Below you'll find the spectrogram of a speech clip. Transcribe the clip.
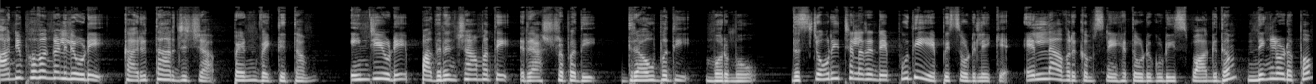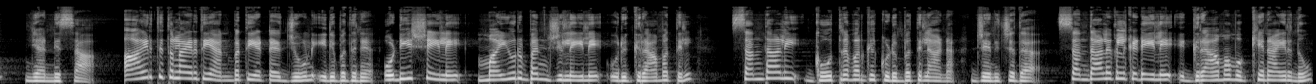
അനുഭവങ്ങളിലൂടെ കരുത്താർജിച്ച പെൺ വ്യക്തിത്വം ഇന്ത്യയുടെ പതിനഞ്ചാമത്തെ രാഷ്ട്രപതി ദ്രൗപതി മുർമു. ദ സ്റ്റോറി ടെല്ലറിന്റെ പുതിയ എപ്പിസോഡിലേക്ക് എല്ലാവർക്കും സ്നേഹത്തോടുകൂടി സ്വാഗതം. നിങ്ങളോടൊപ്പം ഞാൻ നിസ. ആയിരത്തി തൊള്ളായിരത്തി അൻപത്തിയെട്ട് ജൂൺ ഇരുപതിന് ഒഡീഷയിലെ മയൂർബൻ ജില്ലയിലെ ഒരു ഗ്രാമത്തിൽ സന്താളി ഗോത്രവർഗ കുടുംബത്തിലാണ് ജനിച്ചത്. സന്താളുകൾക്കിടയിലെ ഗ്രാമമുഖ്യനായിരുന്നു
